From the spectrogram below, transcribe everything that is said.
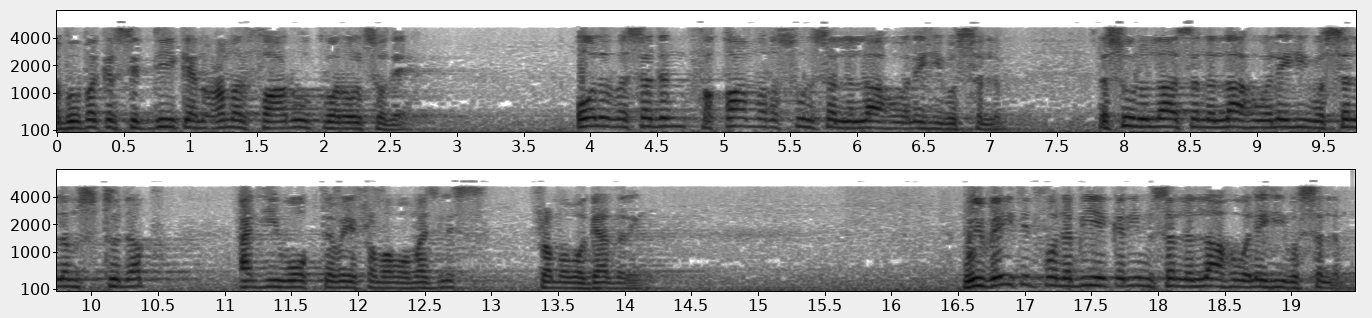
Abu Bakr Siddiq and Umar Farooq were also there. All of a sudden, فقام رسول صلى الله عليه وسلم. Rasulullah sallallahu alayhi wasallam stood up and he walked away from our majlis, from our gathering. We waited for Nabi Kareem sallallahu alayhi wasallam.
